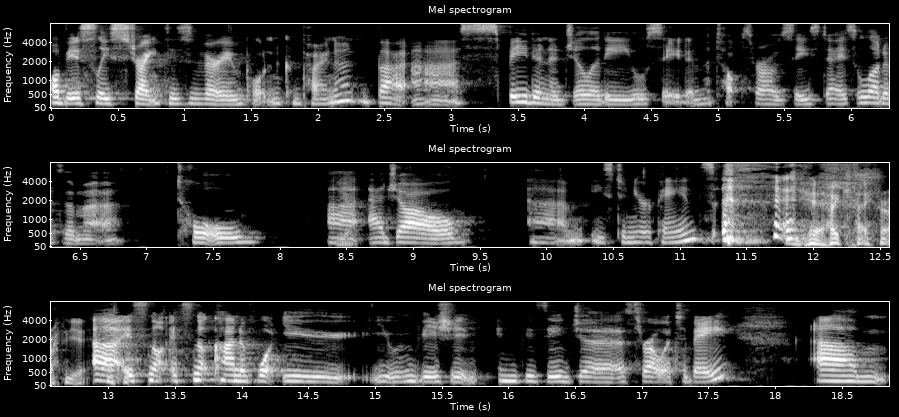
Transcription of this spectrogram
Obviously, strength is a very important component, but uh, speed and agility, you'll see it in the top throwers these days. A lot of them are tall, uh, yeah. agile, um, Eastern Europeans. yeah. Okay. Right. Yeah. Uh, it's not. It's not kind of what you you envisage envisage a thrower to be. Um,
